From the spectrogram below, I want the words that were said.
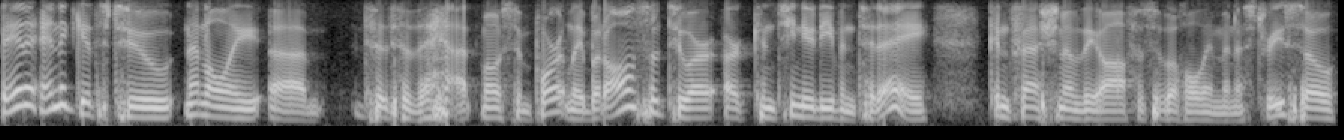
And, and it gets to not only uh, to, to, that, most importantly, but also to our, our, continued, even today, confession of the office of the holy ministry. So,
